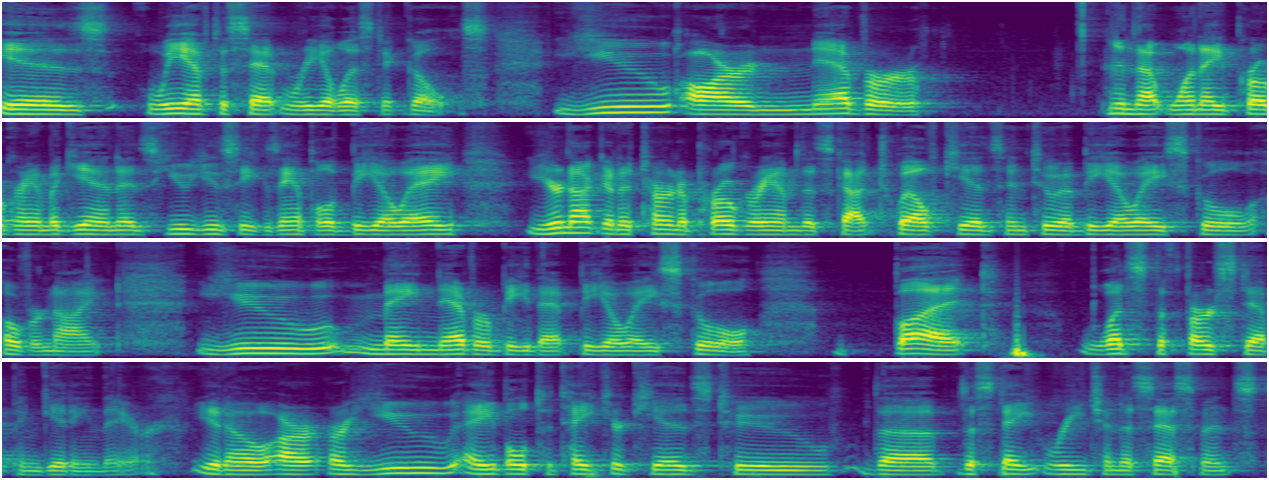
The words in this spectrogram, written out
is we have to set realistic goals. You are never in that 1A program, again, as you use the example of BOA, you're not going to turn a program that's got 12 kids into a BOA school overnight. You may never be that BOA school, but what's the first step in getting there? You know, are, are you able to take your kids to the the state region assessments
